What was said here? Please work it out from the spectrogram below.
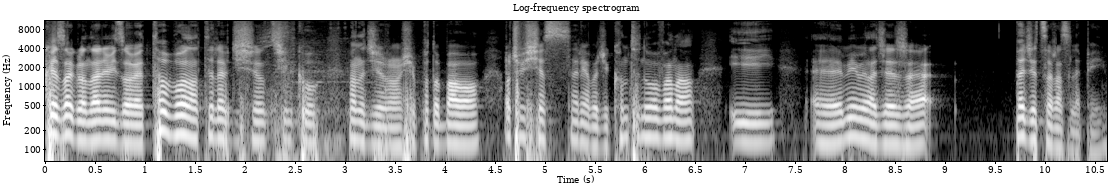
Dziękuję za oglądanie widzowie. To było na tyle w dzisiejszym odcinku. Mam nadzieję, że wam się podobało. Oczywiście seria będzie kontynuowana i e, miejmy nadzieję, że będzie coraz lepiej.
